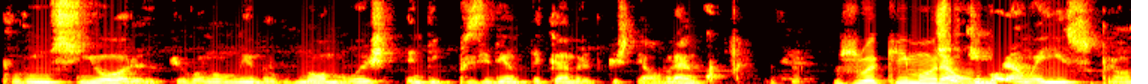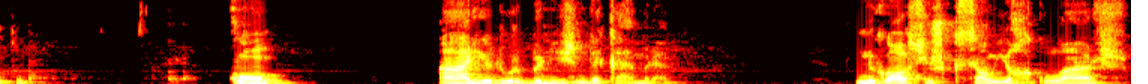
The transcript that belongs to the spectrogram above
por um senhor, que agora não me lembro do nome, o ex-antigo presidente da Câmara de Castelo Branco, Joaquim Mourão. Joaquim Mourão, é isso, pronto. Com a área do urbanismo da Câmara. Negócios que são irregulares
